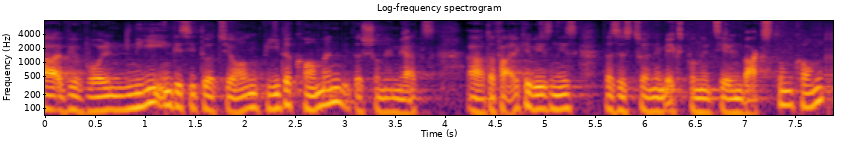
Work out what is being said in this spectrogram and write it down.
Äh, wir wollen nie in die Situation wiederkommen, wie das schon im März der Fall gewesen ist, dass es zu einem exponentiellen Wachstum kommt.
